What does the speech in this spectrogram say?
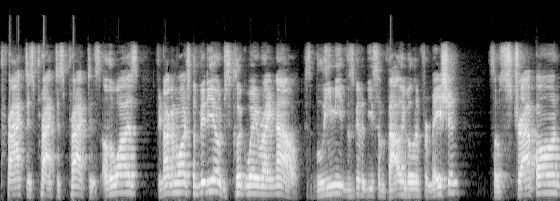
practice, practice, practice. Otherwise, if you're not going to watch the video, just click away right now. Because believe me, there's going to be some valuable information. So strap on,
